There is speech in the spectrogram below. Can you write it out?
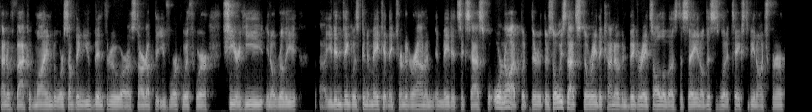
kind of back of mind or something you've been through or a startup that you've worked with where she or he you know really uh, you didn't think was going to make it and they turned it around and, and, made it successful or not but there, there's always that story that kind of invigorates all of us to say you know this is what it takes to be an entrepreneur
